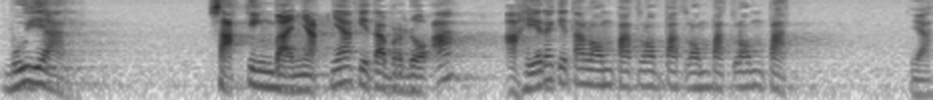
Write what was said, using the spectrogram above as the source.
buyar. Saking banyaknya kita berdoa, akhirnya kita lompat, lompat, lompat, lompat. Ya,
